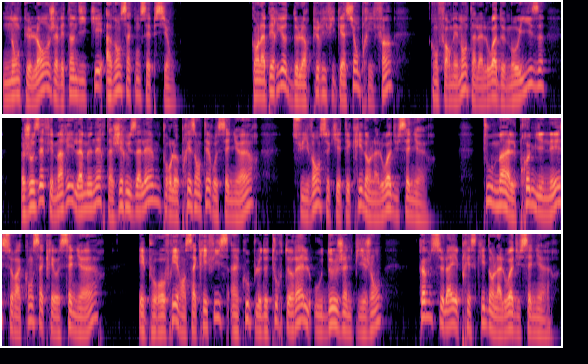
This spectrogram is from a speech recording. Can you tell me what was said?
nom que l'ange avait indiqué avant sa conception. Quand la période de leur purification prit fin, conformément à la loi de Moïse, Joseph et Marie l'amenèrent à Jérusalem pour le présenter au Seigneur, suivant ce qui est écrit dans la loi du Seigneur. Tout mâle premier-né sera consacré au Seigneur, et pour offrir en sacrifice un couple de tourterelles ou deux jeunes pigeons, comme cela est prescrit dans la loi du Seigneur.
